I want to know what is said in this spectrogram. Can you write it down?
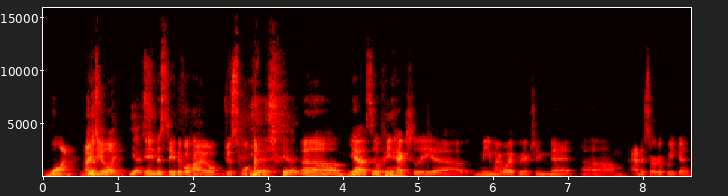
one Just ideally one, yes. in the state of Ohio, just one. Yes, yeah. Um, yeah, so we actually, uh, me and my wife, we actually met um, at a startup weekend.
